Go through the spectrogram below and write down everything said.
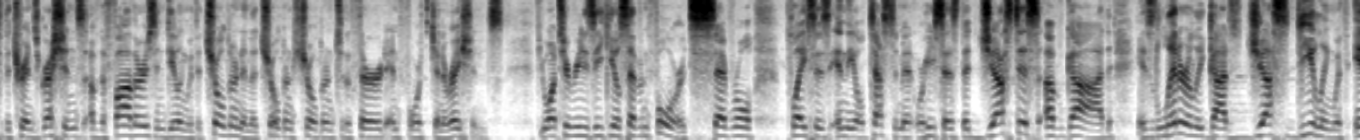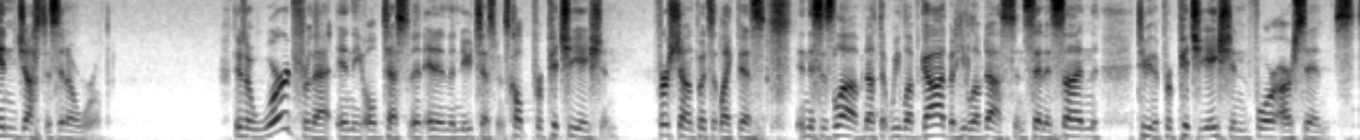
to the transgressions of the fathers in dealing with the children and the children's children to the third and fourth generations. If you want to read Ezekiel 7 4, it's several places in the Old Testament where he says the justice of God is literally God's just dealing with injustice in our world. There's a word for that in the Old Testament and in the New Testament. It's called propitiation. First John puts it like this And this is love, not that we loved God, but he loved us and sent his son to be the propitiation for our sins.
